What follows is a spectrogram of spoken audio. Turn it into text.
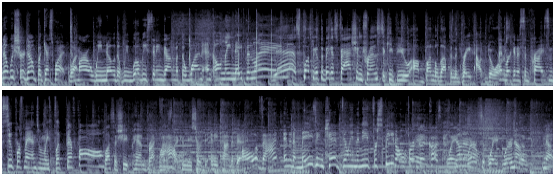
No, we sure don't. But guess what? Tomorrow we know that we will be sitting down with the one and only Nathan Lane. Yes. Plus, we got the biggest fashion trends to keep you uh, bundled up in the great outdoors. And we're going to surprise some super fans when we flip their fall. Plus, a sheet pan breakfast Wow. that can be served any time of day. All of that and an amazing kid feeling the need for speed all for a good cause. Wait, no, no, where's no. The, wait, where's no, the? No.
